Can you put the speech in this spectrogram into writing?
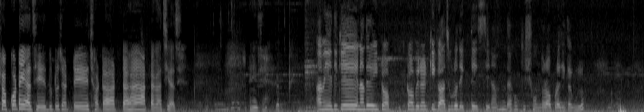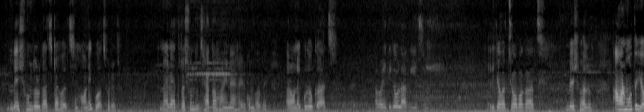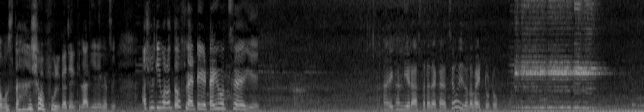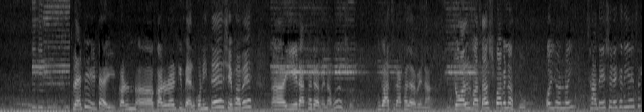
সব কটাই আছে, দুটো, চারটে, ছটা, আটটা হ্যাঁ আটটা গাছই আছে। আমি এদিকে এনাদের এই টব টবের আর কি গাছগুলো দেখতে এসেছিলাম। দেখো কি সুন্দর অপরাজিতাগুলো। বেশ সুন্দর গাছটা হয়েছে, অনেক বছরের। না এতটা সুন্দর ঝাঁকা হয় না এরকমভাবে। আর অনেকগুলো গাছ। আবার এদিকেও লাগিয়েছে। এদিকে আবার জবা গাছ। বেশ ভালো। আমার মতোই অবস্থা। সব ফুল গাছ আর কি লাগিয়ে রেখেছে। আসলে কি বলতো ফ্ল্যাটে এটাই হচ্ছে ইয়ে। আর এখান দিয়ে রাস্তাটা দেখা যাচ্ছে ওই দাদা ভাইয়ের টোটো। ফ্ল্যাটে এটাই, কারণ কারোর আর কি ব্যালকনিতে সেভাবে ইয়ে রাখা যাবে না, বুঝেছ? গাছ রাখা যাবে না। জল বাতাস পাবে না তো, ওই জন্যই ছাদে এসে রেখে দিয়েছে।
